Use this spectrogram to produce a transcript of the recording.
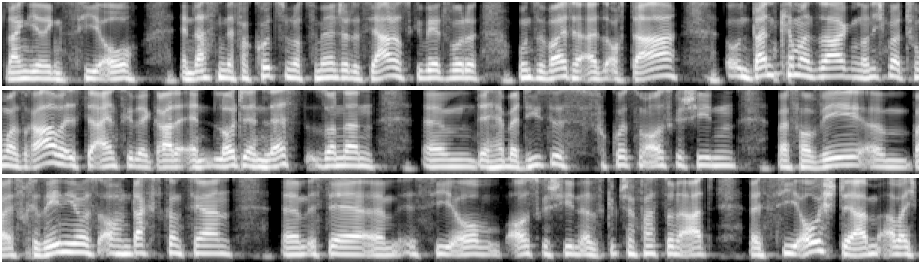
langjährigen CEO, entlassen, der vor kurzem noch zum Manager des Jahres gewählt wurde und so weiter. Also auch da, und dann kann man sagen, noch nicht mal Thomas Rabe ist der Einzige, der gerade Leute entlässt, sondern ähm, der Herbert Dies ist vor kurzem ausgeschieden, bei VW, ähm, bei Fresenius, auch im DAX-Konzern, ähm, ist der ähm, CEO ausgeschieden. Also es gibt schon fast so eine Art äh, CEO-Sterben, aber ich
